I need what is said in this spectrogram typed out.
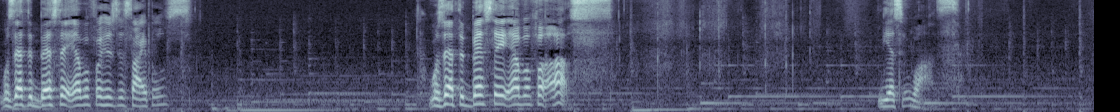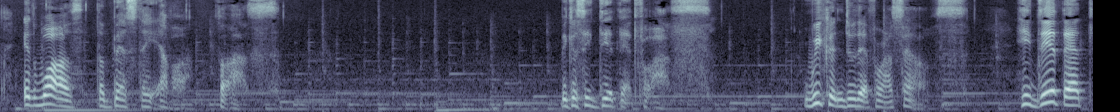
Was that the best day ever for his disciples? Was that the best day ever for us? Yes, it was. It was the best day ever for us. Because he did that for us. We couldn't do that for ourselves. He did that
